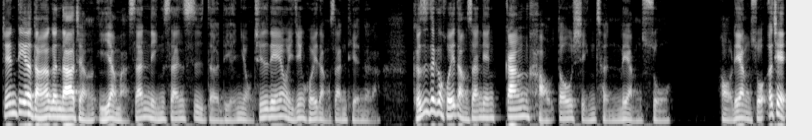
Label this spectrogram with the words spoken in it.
今天第二档要跟大家讲一样嘛，三零三四的联勇，其实联勇已经回档三天了啦，可是这个回档三天刚好都形成量缩，好量缩，而且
